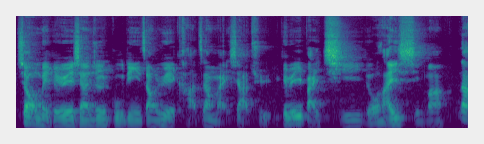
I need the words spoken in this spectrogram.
像我每个月现在就是固定一张月卡这样买下去，一个月一百七，都还行吗？那。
